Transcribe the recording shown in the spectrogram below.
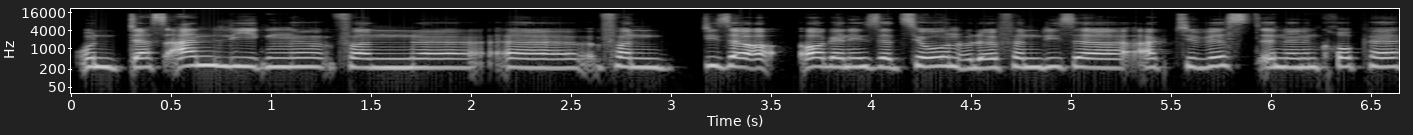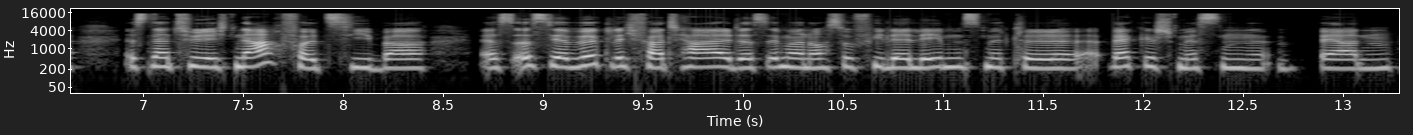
Und das Anliegen von, äh, von dieser Organisation oder von dieser Aktivistinnengruppe ist natürlich nachvollziehbar. Es ist ja wirklich fatal, dass immer noch so viele Lebensmittel weggeschmissen werden.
